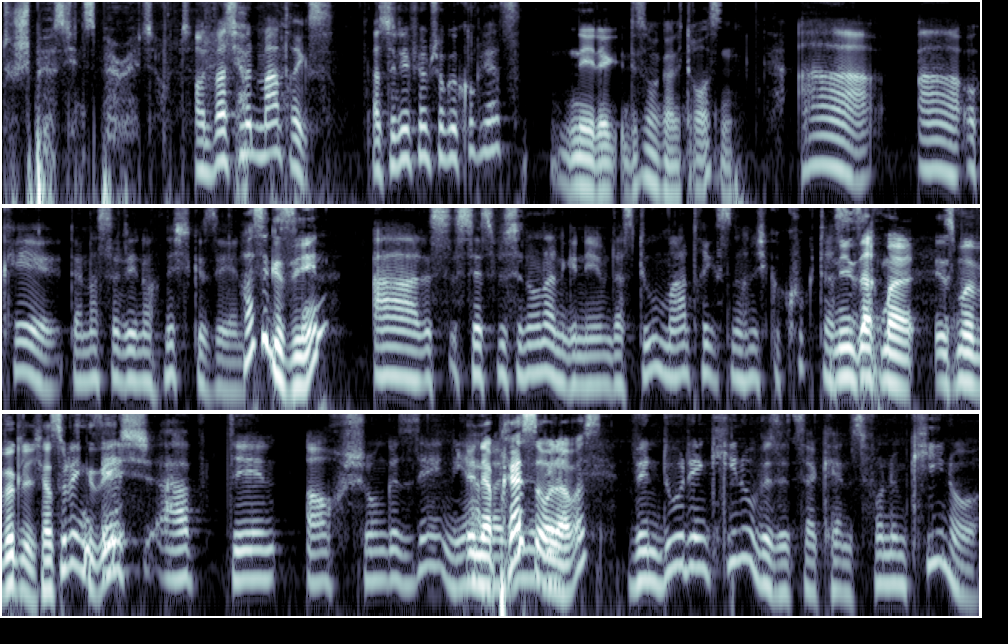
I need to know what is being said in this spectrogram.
du spürst den Spirit. Und Und was Ja. mit Matrix? Hast du den Film schon geguckt jetzt? nee, der, der ist noch gar nicht draußen. Ah, ah, okay. Dann hast du den noch nicht gesehen. Hast du gesehen? Ah, das ist jetzt ein bisschen unangenehm, dass du Matrix noch nicht geguckt hast. Nee, sag mal, ist mal wirklich. Hast du den gesehen? ich habe den auch schon gesehen. Ja, In der Presse du oder den, was? Wenn du den Kinobesitzer kennst von einem Kino,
